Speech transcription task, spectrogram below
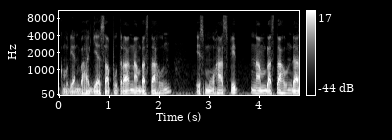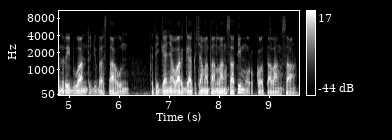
Kemudian Bahagia Saputra 16 tahun, Ismu Hasfid 16 tahun dan Ridwan 17 tahun. Ketiganya warga Kecamatan Langsa Timur, Kota Langsa.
